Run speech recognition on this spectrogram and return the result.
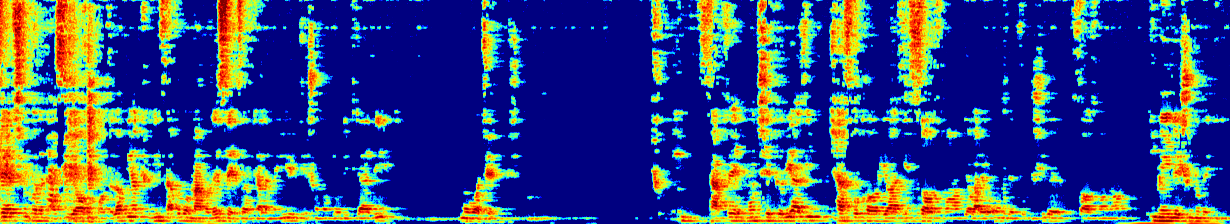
سرچ می‌کنه تصویه و فاضلا میاد تو این صفحه با مقاله 3000 کلمه ای که شما تولید کردی مواجه میشه این صفحه ما چطوری از این کسب و کار یا از این سازمان یا برای عمده فروشی به سازمان ها ایمیلشون رو بگیریم؟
